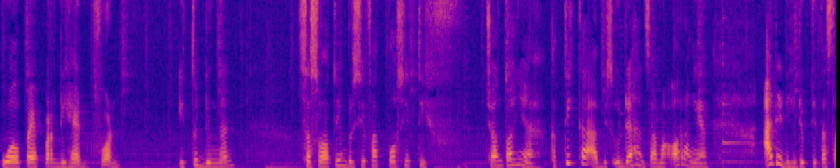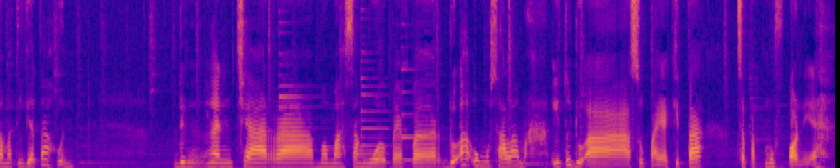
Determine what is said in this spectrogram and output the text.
wallpaper di handphone itu dengan sesuatu yang bersifat positif. Contohnya, ketika abis udahan sama orang yang ada di hidup kita selama tiga tahun, dengan cara memasang wallpaper doa Ummu Salamah, itu doa supaya kita cepat move on ya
